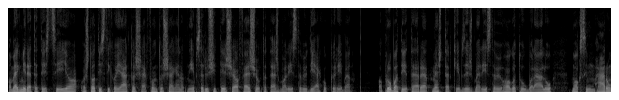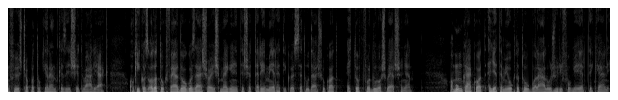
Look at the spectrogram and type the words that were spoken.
A megméretetés célja a statisztikai jártasság fontosságának népszerűsítése a felsőoktatásban résztvevő diákok körében. A próbatételre mesterképzésben résztvevő hallgatókból álló maximum három fős csapatok jelentkezését várják, akik az adatok feldolgozása és megjelenítése terén mérhetik összetudásukat egy többfordulós versenyen. A munkákat egyetemi oktatókból álló zsűri fogja értékelni.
